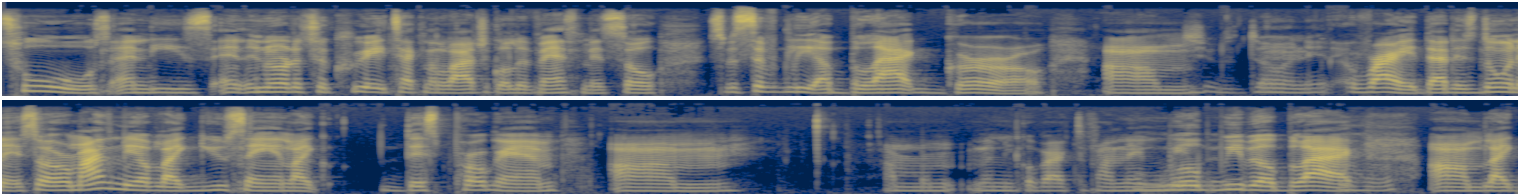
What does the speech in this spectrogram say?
tools and these and in order to create technological advancements so specifically a black girl um She was doing it. right that is doing it so it reminds me of like you saying like this program um I'm, let me go back to find the name. We, we build black, Mm-hmm. um, like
